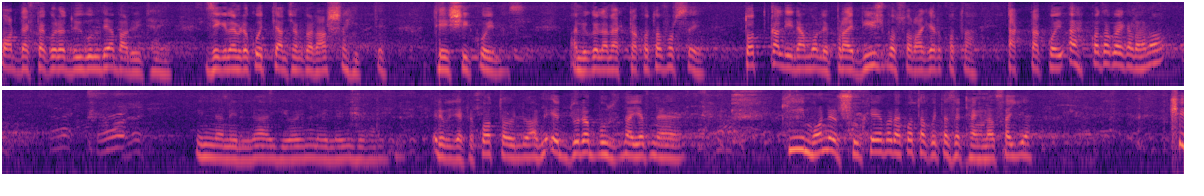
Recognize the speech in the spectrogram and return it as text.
অর্ধেকটা করে দুই গুল দেওয়া বারুই থাকে যেগুলো আমরা করতে আনছেন রাজশাহীতে দেশি কই মাছ? আমি কইলাম, একটা কথা পড়ছে, তৎকালীন আমলে প্রায় বিশ বছর আগের কথা। একটা কই, আহ, কথা কয় কাটা না ইন্নানিল্লাহি ওয়া ইন্না এটা বুঝি একটা কথা হইল আপনি এর দূরে বুঝ নাই আপনার। কি মনের সুখে এবার কথা কইতাছে ঠ্যাংনা চাইয়া কি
